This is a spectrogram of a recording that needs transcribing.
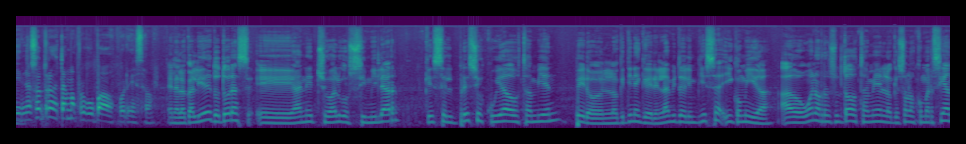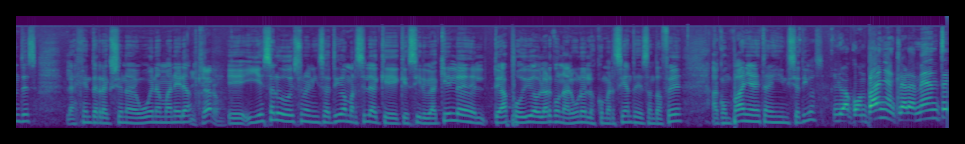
Y nosotros estamos preocupados por eso. En la localidad de Totoras eh, han hecho algo similar que es el precios cuidados también, pero en lo que tiene que ver en el ámbito de limpieza y comida. Ha dado buenos resultados también en lo que son los comerciantes, la gente reacciona de buena manera. Y claro. Eh, y es algo, es una iniciativa, Marcela, que, sirve. ¿A quién te has podido hablar con alguno de los comerciantes de Santa Fe? ¿Acompañan estas iniciativas? Lo acompañan claramente.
